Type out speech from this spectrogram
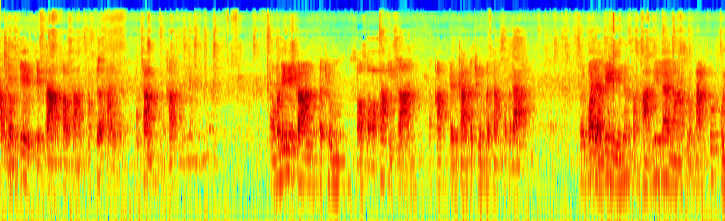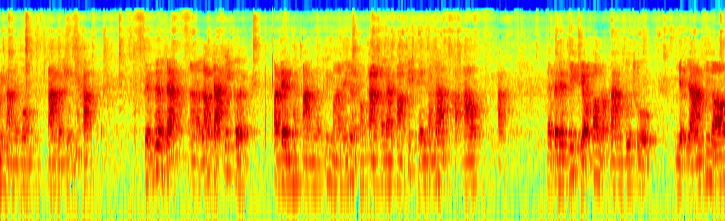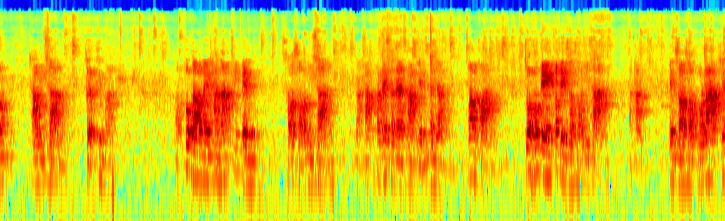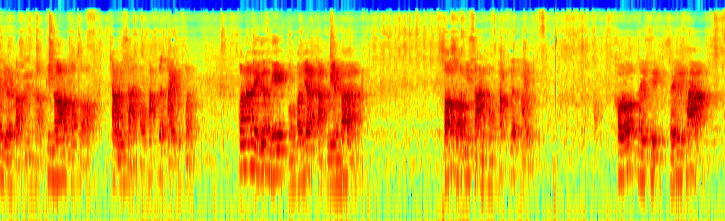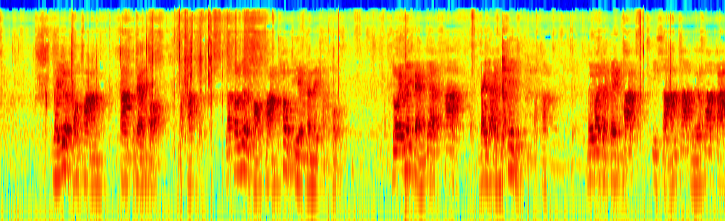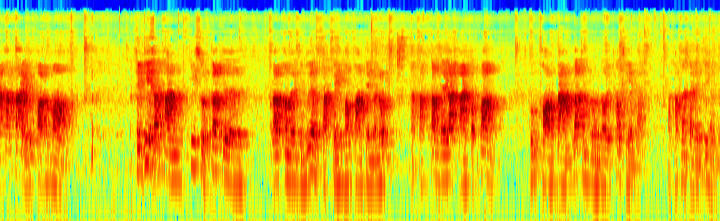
าชนที่ติดตามข่าวสารพรรคเพื่อไทยทุกท่านนะครับวันนี้มีการประชุมสสภาคอีสานนะครับ เป็นการประชุมประจำสัปดาห์โดยเฉพาะอย่างยิ่งมีเรื่องสำคัญที่ได้นำมาสู่การพูดคุยกันในวงการประชุมนะครับสืบเรื่องจากหลังจากที่เกิดประเด็นทางการเมืองขึ้นมาในเรื่องของการแสดงความคิดเห็นทางด้านขับเท้านะครับ ในประเด็นที่เกี่ยวข้องกับการดูถูกเหยียดหยามพี่น้อง ชาวอีสานเกิดขึ้นมา พวกเราในฐานะที่เป็นสสอีสานนะครับก็ได้แสดงความเห็นกันอย่างกว้างขวางตัวผมเองก็เป็นสสอีสานนะครับ เป็นสสโคราชเช่นเดียวกับพี่น้องสสชาวอีสานของพรรคเพื่อไทยทุกคน เพราะนั้นในเรื่องนี้ผมขออนุญาตกลับเรียนว่าสสอีสานของพรรคเพื่อไทยเคารพในสิทธิเสรีภาพ ในเรื่องของความการแสดงออกนะครับ แล้วก็เรื่องของความเท่าเทียมกันในสังคม โดยไม่แบ่งแยกภาคใดๆทั้งสิ้นนะครับ ไม่ว่าจะเป็นภาคอีสานภาคเหนือภาคกลางภาคใต้หรือกรทมสิ่งที่สำคัญที่สุดก็คือเราคำนึงถึงเรื่องศักดิ์ศรีของความเป็นมนุษย์นะครับ ต้องได้รับการปกป้องคุ้มครองตามรัฐธรรมนูญโดยเท่าเทียมกันนะครับ นั่นประเด็นที่หนึ่ง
